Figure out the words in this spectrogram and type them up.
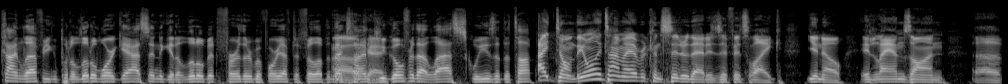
kind left where you can put a little more gas in to get a little bit further before you have to fill up the next Oh, time. Do you go for that last squeeze at the top? I don't. The only time I ever consider that is if it's like, you know, it lands on, uh,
